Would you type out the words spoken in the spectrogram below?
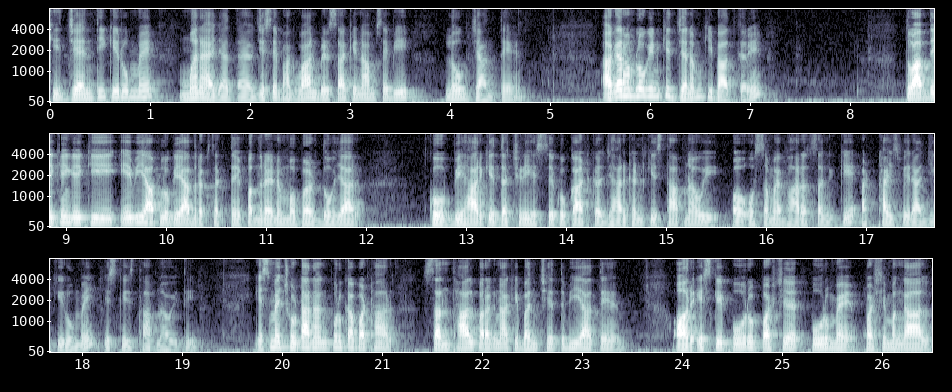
की जयंती के रूप में मनाया जाता है, जिसे भगवान बिरसा के नाम से भी लोग जानते हैं। अगर हम लोग इनके जन्म की बात करें तो आप देखेंगे कि ये भी आप लोग याद रख सकते हैं, पंद्रह नवंबर 2000 को बिहार के दक्षिणी हिस्से को काटकर झारखंड की स्थापना हुई और उस समय भारत संघ के 28वें राज्य के रूप में इसकी स्थापना हुई थी। इसमें छोटा नागपुर का पठार, संथाल परगना के वन क्षेत्र भी आते हैं। और इसके पूर्व पश्चिम पूर्व में पश्चिम बंगाल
